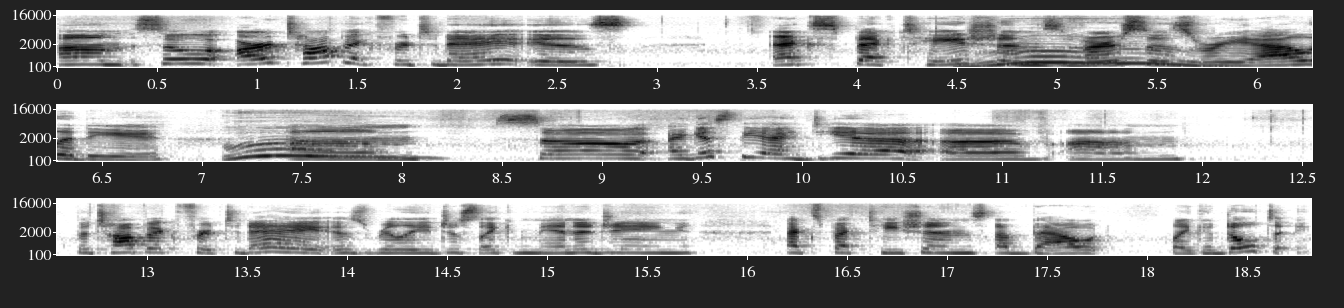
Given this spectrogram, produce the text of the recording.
Um, so our topic for today is expectations Ooh. versus reality. Woo. Um, so I guess the idea of um, the topic for today is really just like managing expectations about like adulting.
